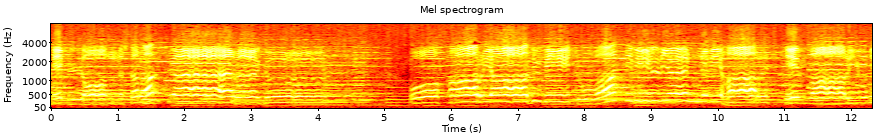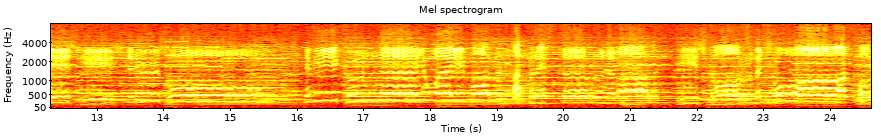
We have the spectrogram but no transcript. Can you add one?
med blomster av fjerde gull. Å far, ja, du vet jo at viljen vi har, det var jo det siste du så. Vi kunne jo ei at krefterne var i stormen så altfor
